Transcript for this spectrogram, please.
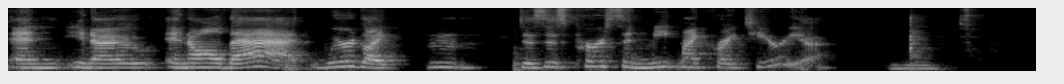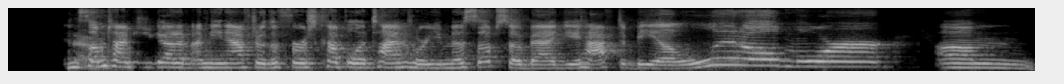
and you know and all that. We're like mm, does this person meet my criteria Mhm. And So- sometimes you gotta, I mean, after the first couple of times where you mess up so bad, you have to be a little more, um,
